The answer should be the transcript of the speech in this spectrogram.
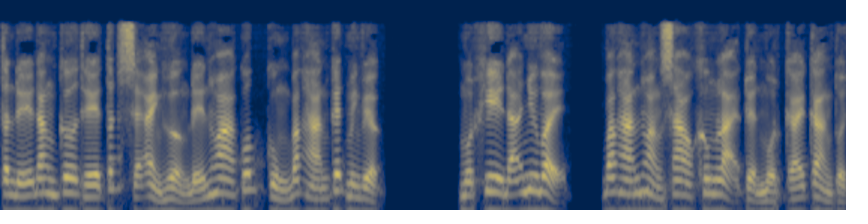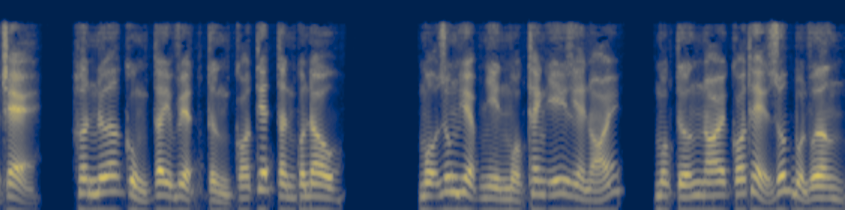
tân đế đăng cơ thế tất sẽ ảnh hưởng đến Hoa quốc cùng Bắc Hán kết minh việc. Một khi đã như vậy, Bắc Hán hoàng sao không lại tuyển một cái càng tuổi trẻ, hơn nữa cùng Tây Việt từng có tiết tân quân đâu. Mộ Dung Hiệp nhìn một thanh y gì nói, một tướng nói có thể giúp bổn vương,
